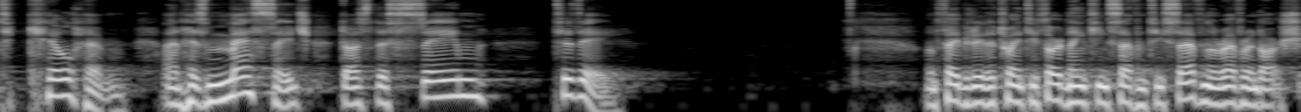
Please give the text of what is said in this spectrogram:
to kill him. And his message does the same today. On February the 23rd, 1977, the Reverend, Arch,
